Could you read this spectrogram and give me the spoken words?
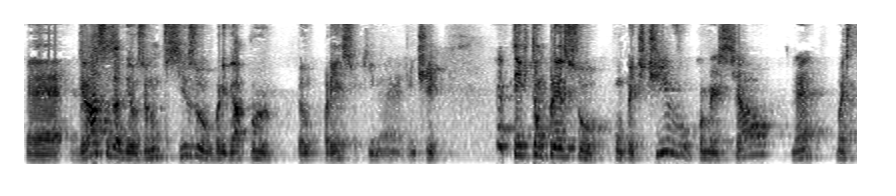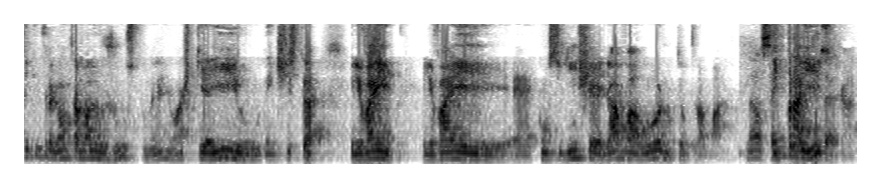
é, graças a Deus, eu não preciso brigar por, pelo preço aqui, né? A gente é, tem que ter um preço competitivo, comercial, né? Mas tem que entregar um trabalho justo, né? Eu acho que aí o dentista ele vai ele vai é, conseguir enxergar valor no teu trabalho. Não, e para isso, cara,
